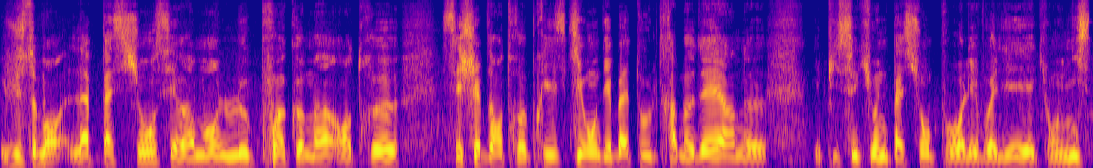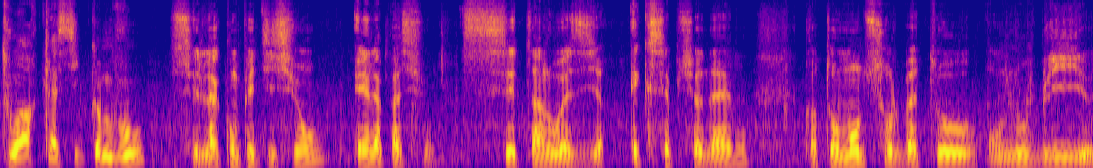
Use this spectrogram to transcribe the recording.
Justement, la passion, c'est vraiment le point commun entre ces chefs d'entreprise qui ont des bateaux ultramodernes et puis ceux qui ont une passion pour les voiliers et qui ont une histoire classique comme vous. C'est la compétition et la passion. C'est un loisir exceptionnel. Quand on monte sur le bateau, on oublie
